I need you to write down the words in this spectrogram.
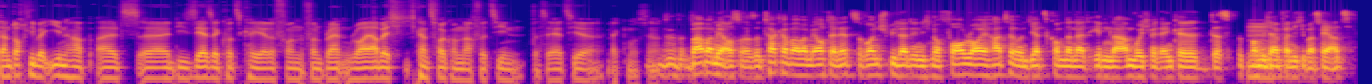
dann doch lieber ihn habe als äh, die sehr, sehr kurze Karriere von, von Brandon Roy. Aber ich, ich kann es vollkommen nachvollziehen, dass er jetzt hier weg muss. Ja. War bei mir auch so. Also Tucker war bei mir auch der letzte Rollenspieler, den ich noch vor Roy hatte und jetzt kommen dann halt eben Namen, wo ich mir denke, das bekomme ich mm. einfach nicht übers Herz.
